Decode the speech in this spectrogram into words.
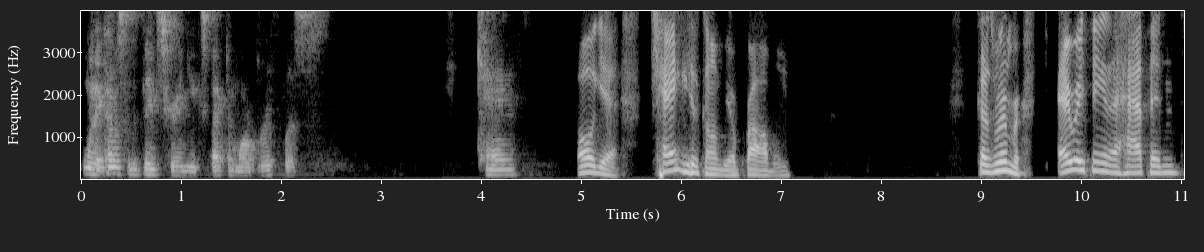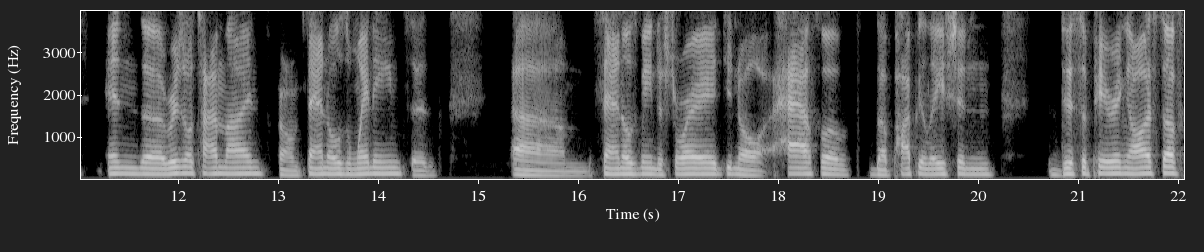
when it comes to the big screen, you expect a more ruthless Kang. Oh yeah, Kang is gonna be a problem. Because remember, everything that happened in the original timeline, from Thanos winning to um, Thanos being destroyed, you know, half of the population disappearing, all that stuff,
